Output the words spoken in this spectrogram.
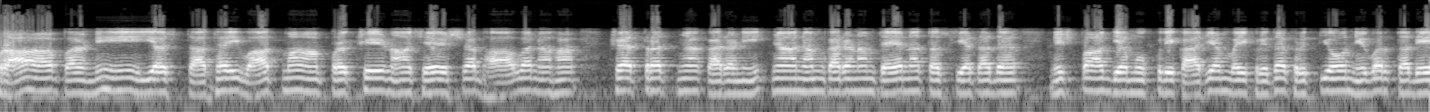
प्रापणीयस्तथैवात्मा प्रक्षीणाशेषभावनः क्षत्रज्ञकरणीज्ञानं करणं तेन तस्य तद् निष्पाद्यमुक्तिकार्यं वैकृतकृत्यो निवर्तते।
